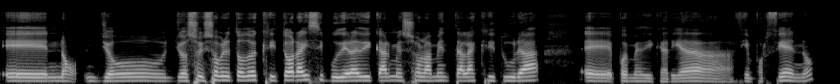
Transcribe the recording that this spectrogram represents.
Eh, no, yo, yo soy sobre todo escritora y si pudiera dedicarme solamente a la escritura, eh, pues me dedicaría 100%, ¿no?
